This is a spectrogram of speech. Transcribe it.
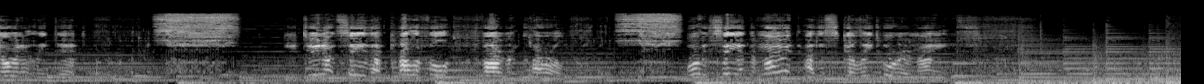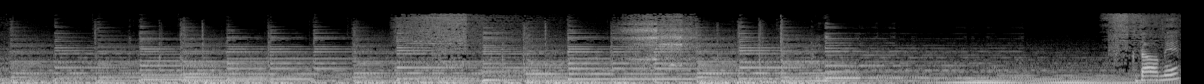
Predominantly dead. You do not see the colourful, vibrant coral. What we see at the moment are the skeletal remains. 그 다음에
